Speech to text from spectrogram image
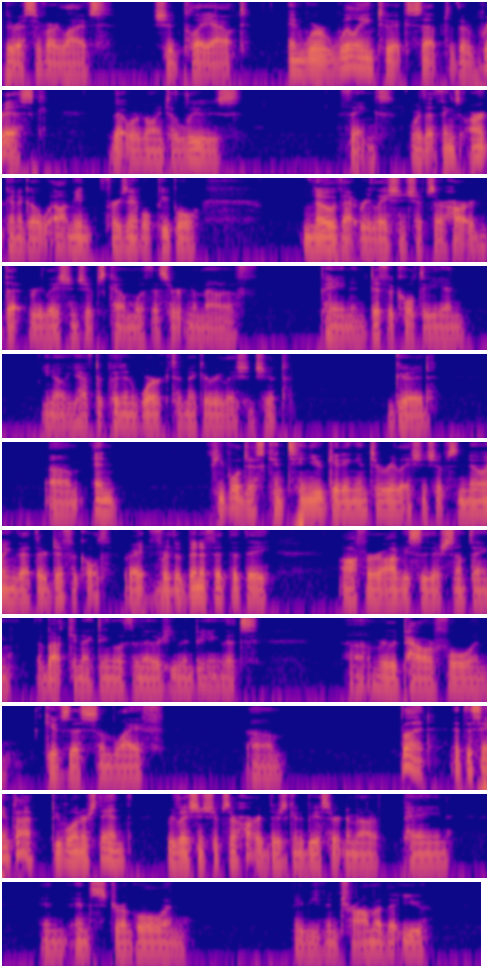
the rest of our lives should play out, and we're willing to accept the risk that we're going to lose things or that things aren't going to go well. I mean, for example, people know that relationships are hard, that relationships come with a certain amount of pain and difficulty and you know, you have to put in work to make a relationship good. Um, and people just continue getting into relationships knowing that they're difficult, right? For the benefit that they offer, obviously there's something about connecting with another human being that's um, really powerful and gives us some life. Um, but at the same time, people understand relationships are hard. There's going to be a certain amount of pain and, and struggle and maybe even trauma that you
